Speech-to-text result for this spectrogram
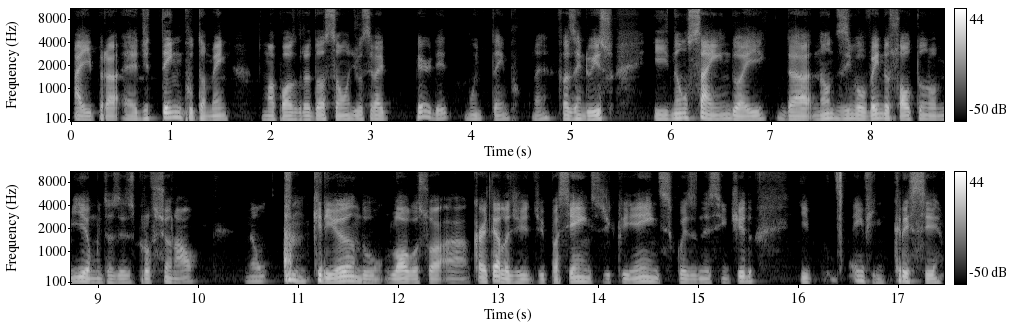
aí para é, de tempo também, numa pós-graduação, onde você vai perder muito tempo, né, fazendo isso e não saindo aí da, não desenvolvendo a sua autonomia muitas vezes profissional, não criando logo a sua a cartela de, de pacientes, de clientes, coisas nesse sentido e, enfim, crescer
